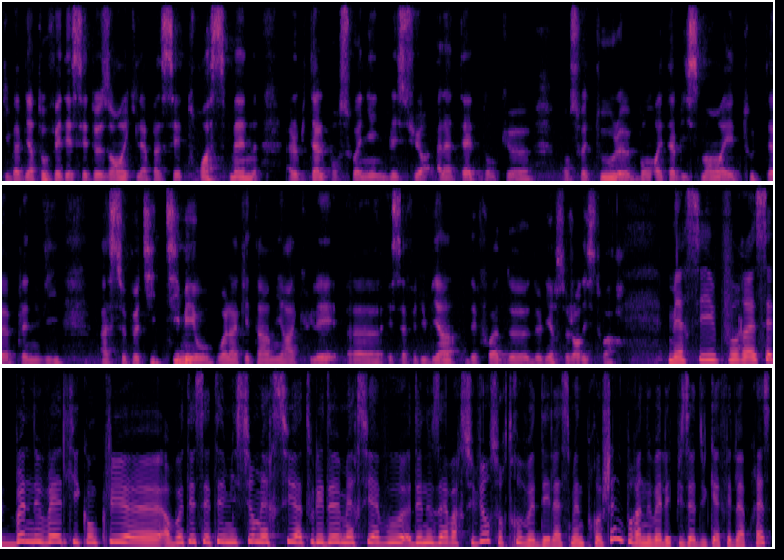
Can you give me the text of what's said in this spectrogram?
qu'il va bientôt fêter ses deux ans et qu'il a passé trois semaines à l'hôpital pour soigner une blessure à la tête. Donc, on souhaite tout le bon rétablissement et toute pleine vie à ce petit Timéo, voilà, qui est un miraculé. et ça fait du bien des fois de lire ce genre d'histoire. Merci pour euh, cette bonne nouvelle qui conclut euh, en beauté cette émission. Merci à tous les deux. Merci à vous de nous avoir suivis. On se retrouve dès la semaine prochaine pour un nouvel épisode du Café de la Presse.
